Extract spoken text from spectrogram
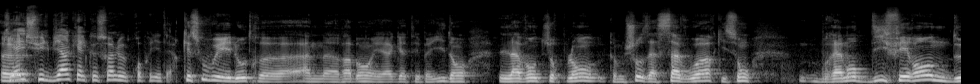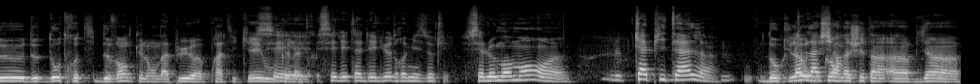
qui Euh, elle suit le bien, quel que soit le propriétaire. Qu'est-ce que vous voyez d'autre, euh, Anne Raban et Agathe Epailly, dans la vente sur plan, comme choses à savoir qui sont vraiment différentes de de- d'autres types de ventes que l'on a pu euh, pratiquer ou connaître? c'est l'état des lieux de remise de clés. C'est le moment euh, Le- capital, Donc là de où quand on achète un, un bien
